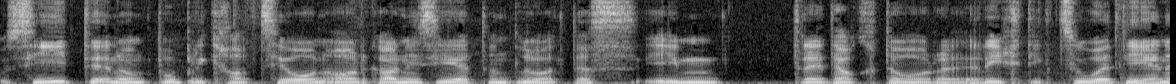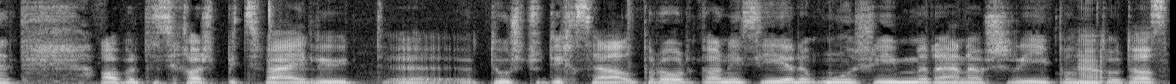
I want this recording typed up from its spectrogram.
Seiten und Publikation organisiert und schaut, dass ihm die Redaktoren richtig zudienen. Aber das kannst bei zwei Leuten, äh, tust du dich selber organisieren, musst immer auch noch schreiben. Und ja. durch das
